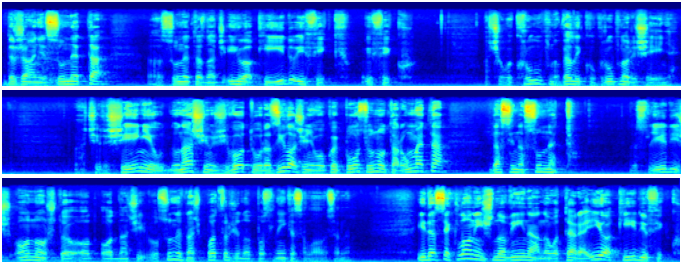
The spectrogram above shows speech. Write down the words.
držanje suneta, e, suneta znači i u akidu i fik, i fiku. Znači ovo je krupno, veliko, krupno rješenje. Znači rješenje u, u našem životu, u razilaženju koje postoji unutar umeta, da si na sunnetu. Da slijediš ono što je od, od znači, sunet znači, potvrđeno od poslanika sallallahu alejhi I da se kloniš novina, novotara i u akidi i fiku.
